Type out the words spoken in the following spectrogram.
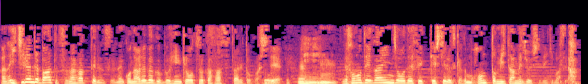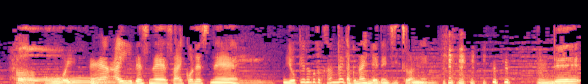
あの一連でバーって繋がってるんですよね。こうなるべく部品共通化させたりとかして。ですね。うん。で、そのデザイン上で設計してるんですけども、本当見た目重視でいきますよ。多いね。あ、いいですね。最高ですね。余計なこと考えたくないんだよね、実はね。うん、で、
